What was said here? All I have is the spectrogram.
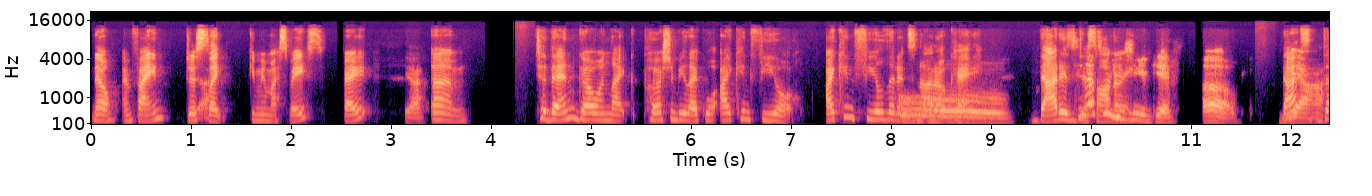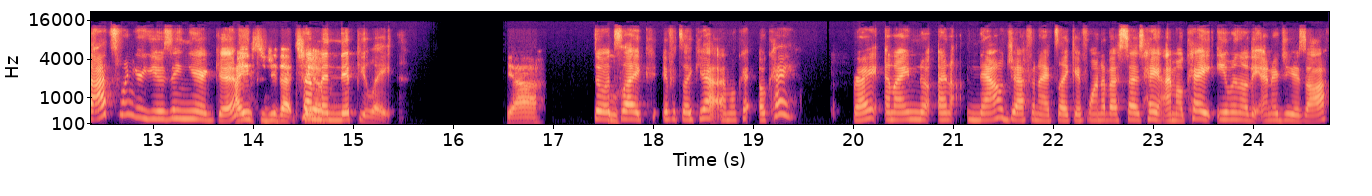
no i'm fine. Just Yeah. like give me my space right Yeah. um to then go and like push and be like well i can feel i can feel that it's not okay Oh. that is See, that's when dishonoring using your gift. Oh, that's yeah. that's when you're using your gift I used to do that to manipulate yeah. So it's Oof. like if it's like, yeah, I'm okay, okay, right? And I know, and now Jeff and I, it's like if one of us says, "Hey, I'm okay," even though the energy is off,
